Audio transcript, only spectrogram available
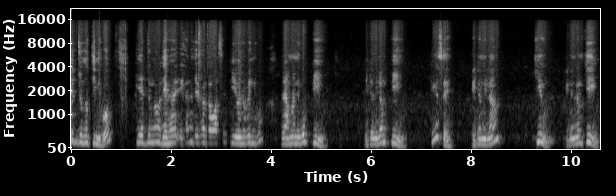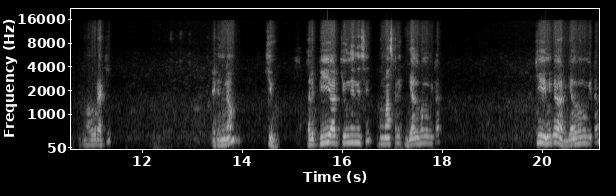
এর জন্য কি নিব? পি এর জন্য যেভাবে, এখানে যেভাবে দেওয়া আছে পি ওইভাবে নিব। তাহলে আমরা নিব পি এটা নিলাম পি ঠিক আছে? এটা নিলাম কিউ এটা নিলাম কি একটু ভালো করে রাখি। এটা নিলাম কিউ তাহলে পি আর কিউ নিয়ে নিয়েছি এখন মাঝখানে গ্যালভানোমিটার কি মিটার? গ্যালভানোমিটার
